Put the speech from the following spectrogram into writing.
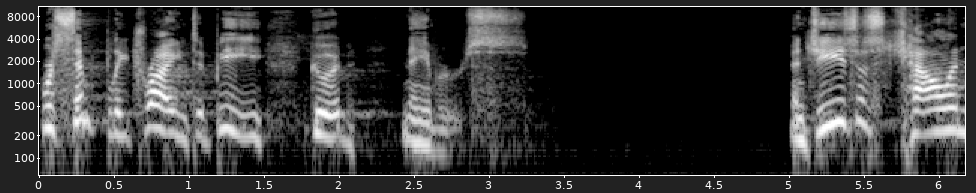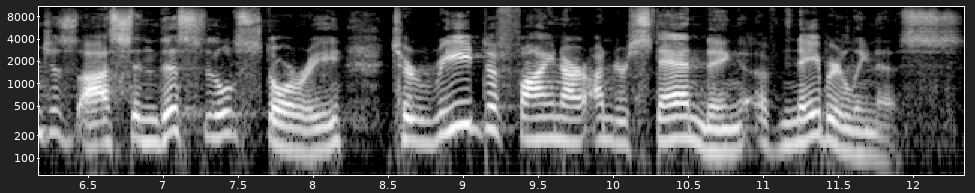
We're simply trying to be good neighbors. And Jesus challenges us in this little story to redefine our understanding of neighborliness.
